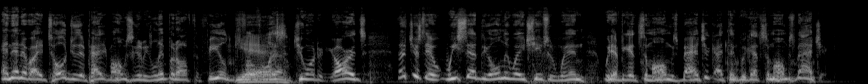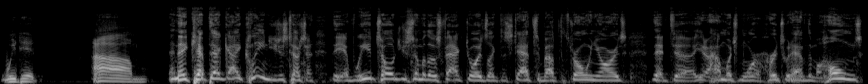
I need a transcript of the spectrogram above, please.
And then if I had told you that Patrick Mahomes is going to be limping off the field and throw for less than 200 yards, that's just it. We said the only way Chiefs would win, we'd have to get some Mahomes magic. I think we got some Mahomes magic. We did. Um, And they kept that guy clean. You just touched on. They, if we had told you some of those factoids, like the stats about the throwing yards, that uh, you know how much more Hurts would have than Mahomes,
